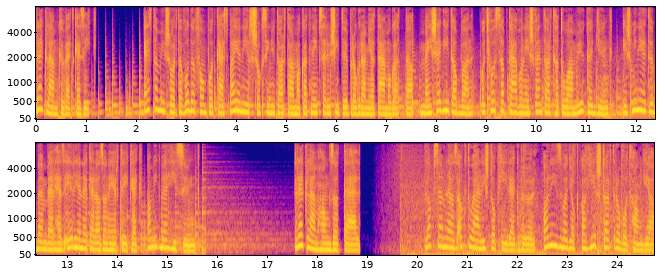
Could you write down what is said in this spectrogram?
Reklám következik. Ezt a műsort a Vodafone Podcast Pioneers sokszínű tartalmakat népszerűsítő programja támogatta, mely segít abban, hogy hosszabb távon és fenntarthatóan működjünk, és minél több emberhez érjenek el azon értékek, amikben hiszünk. Reklám hangzott el. Lapszemle az aktuális top hírekből. Alíz vagyok, a hírstart robot hangja.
